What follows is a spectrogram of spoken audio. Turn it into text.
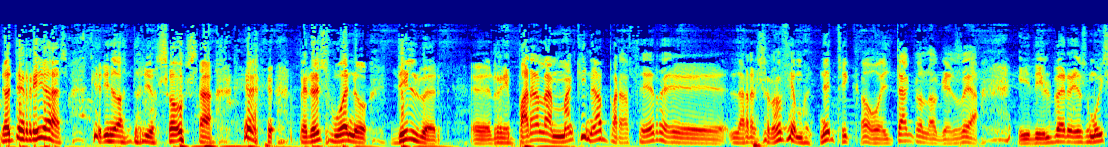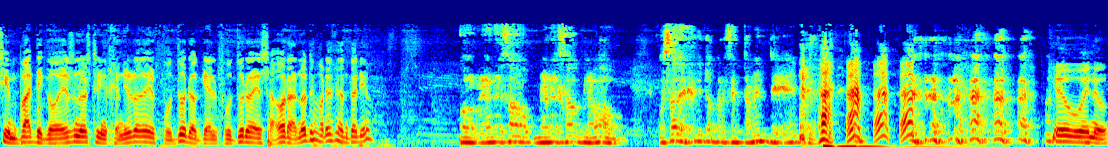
No te rías, querido Antonio Sousa, pero es bueno. Dilbert, eh, repara la máquina para hacer eh, la resonancia magnética o el tacto, lo que sea. Y Dilbert es muy simpático, es nuestro ingeniero del futuro, que el futuro es ahora. ¿No te parece, Antonio? Bueno, me ha dejado, me dejado clavado. Os ha descrito perfectamente, ¿eh? Qué bueno.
